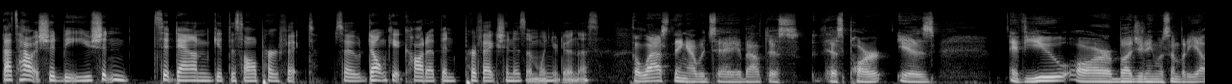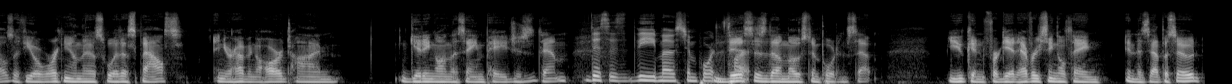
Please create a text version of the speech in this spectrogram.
that's how it should be. You shouldn't sit down and get this all perfect. So don't get caught up in perfectionism when you're doing this. The last thing I would say about this this part is if you are budgeting with somebody else, if you're working on this with a spouse and you're having a hard time getting on the same page as them, This is the most important this part. is the most important step. You can forget every single thing in this episode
